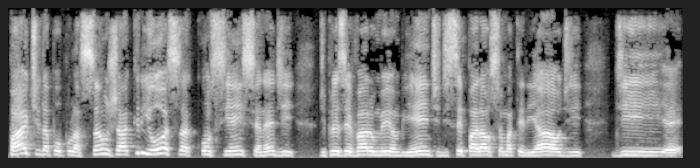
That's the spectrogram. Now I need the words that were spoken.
parte da população já criou essa consciência né, de, de preservar o meio ambiente, de separar o seu material, de, de é,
